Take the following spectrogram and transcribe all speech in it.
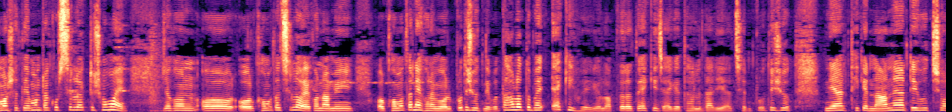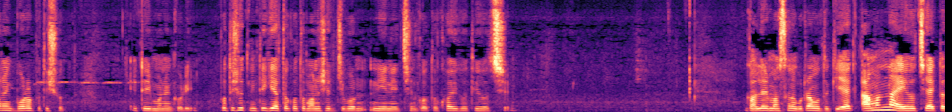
আমার সাথে এমনটা করছিল একটা সময়, যখন ওর ওর ক্ষমতা ছিল, এখন আমি ওর ক্ষমতা নেই, এখন আমি ওর প্রতিশোধ নিব। তাহলে তো ভাই একই হয়ে গেল। আপনারা তো একই জায়গায় তাহলে দাঁড়িয়ে আছেন। প্রতিশোধ নেয়ার থেকে না নেওয়াটাই হচ্ছে অনেক বড় প্রতিশোধ। এটাই মনে করি। প্রতিশোধ নিতে গিয়ে তো কত মানুষের জীবন নিয়ে নিচ্ছেন, কত ক্ষয়ক্ষতি হচ্ছে। গালের মাঝখানে গোটার মতো কি? এক আমার না এ হচ্ছে একটা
